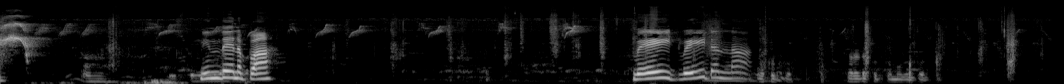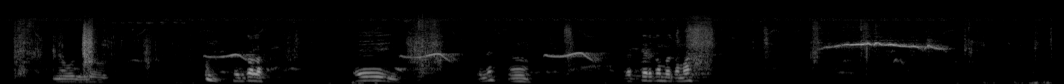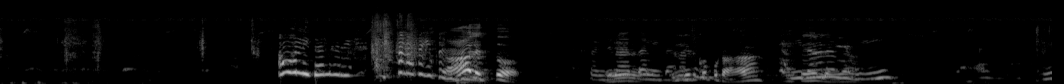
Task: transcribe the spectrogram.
ನಿಂದೇನಪ್ಪ? ವೆಯ್ಟ್ ವೆಯ್ಟ್ ಅನ್ನ ರೀ. ಕಾಲೆತ್ತು ಮಂಜುನಾಥ ನಿಧಾನ. ನಿಧಾನ baby. ಏನ್ ಮಾಡ್ತಾನೆ ಗಟ್ಟಿ ಕೂತ್ಕೊಮ್ಮ ಹ್ಮ್,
